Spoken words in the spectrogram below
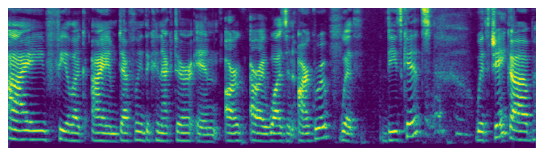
I feel like I am definitely the connector in our, or I was in our group with these kids. With Jacob,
